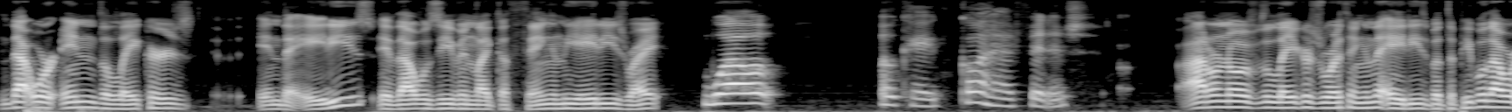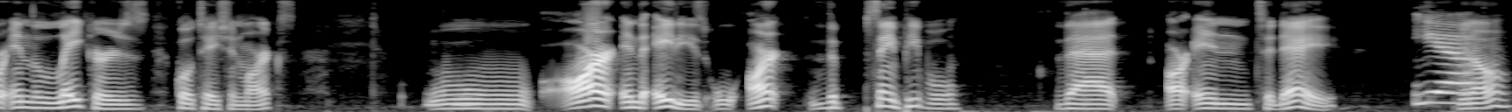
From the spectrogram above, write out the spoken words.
that were in the Lakers in the 80s, if that was even like a thing in the 80s, right? Well, okay, go ahead, finish. I don't know if the Lakers were a thing in the 80s, but the people that were in the Lakers, quotation marks, w- are in the 80s, w- aren't the same people that are in today, Yeah. you know?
